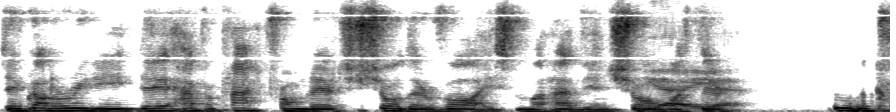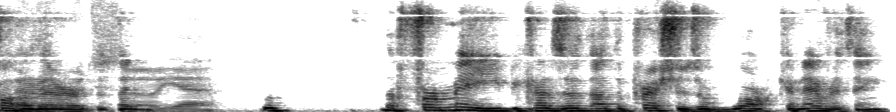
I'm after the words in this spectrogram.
they've got to really they have a platform there to show their voice and what have you, and show yeah, what yeah. they're the colour there. so, yeah. For me, because of, of the pressures of work and everything,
